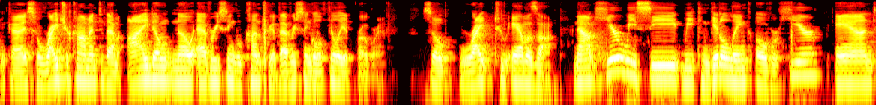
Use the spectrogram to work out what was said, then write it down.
Okay, so write your comment to them. I don't know every single country of every single affiliate program. So write to Amazon. Now, here we see we can get a link over here and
